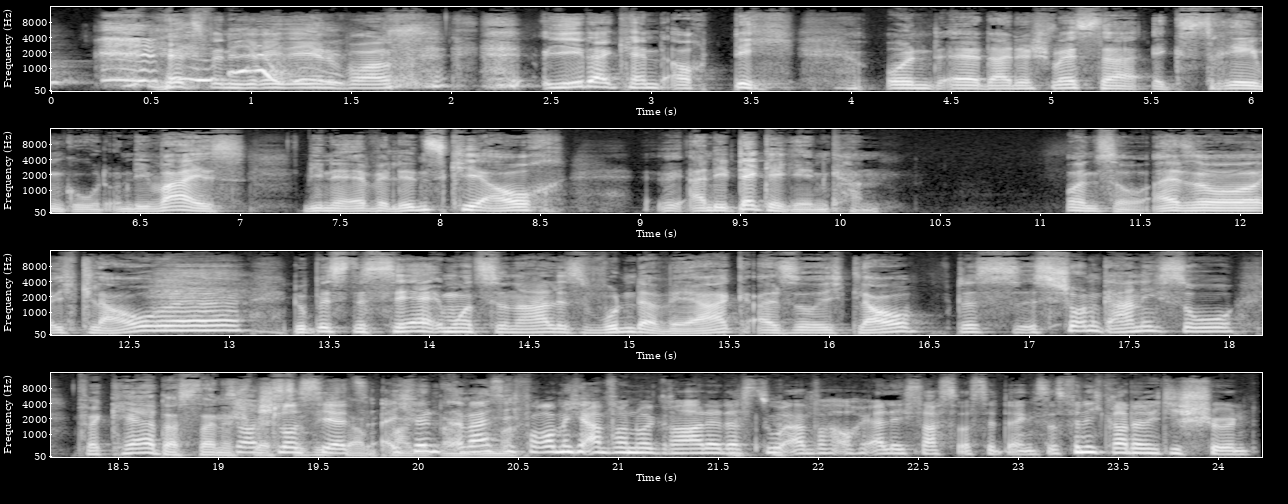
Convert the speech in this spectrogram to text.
Jetzt bin ich richtig in Form. Jeder kennt auch dich und äh, deine Schwester extrem gut und die weiß, wie eine Evelinski auch äh, an die Decke gehen kann. Und so. Also ich glaube, du bist ein sehr emotionales Wunderwerk. Also ich glaube, das ist schon gar nicht so verkehrt, dass deine So, Schwester Schluss sich da jetzt. paar Ich Gedanken weiß ich freue mich einfach nur gerade, dass du einfach auch ehrlich sagst, was du denkst. Das finde ich gerade richtig schön.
